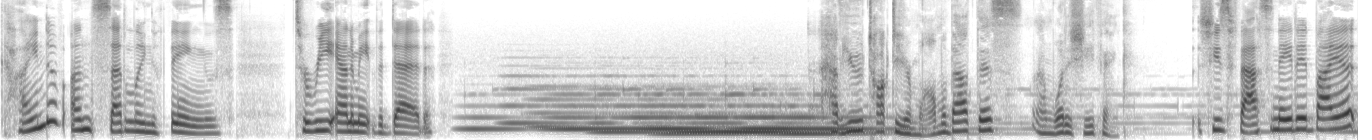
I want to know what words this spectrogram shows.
kind of unsettling things to reanimate the dead. Have you talked to your mom about this? And what does she think? She's fascinated by it.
